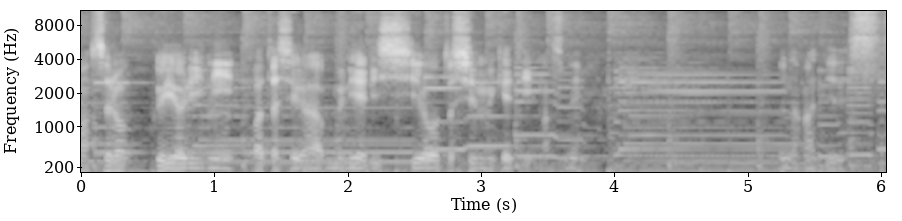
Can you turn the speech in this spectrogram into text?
マスロック寄りに私が無理やりしようと仕向けていますね。こんな感じです。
